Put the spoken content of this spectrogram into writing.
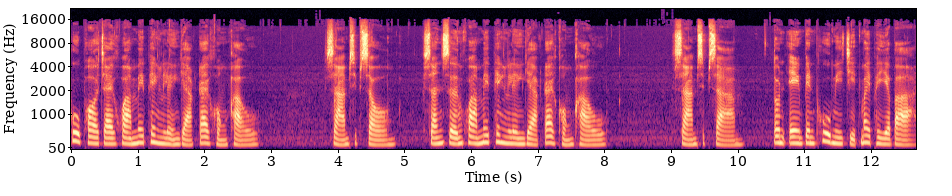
ผู้พอใจความไม่เพ่งเล็งอยากได้ของเขา 32. สรรเสริญความไม่เพ่งเล็งอยากได้ของเขา 33. ตนเองเป็นผู้มีจิตไม่พยาบาท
